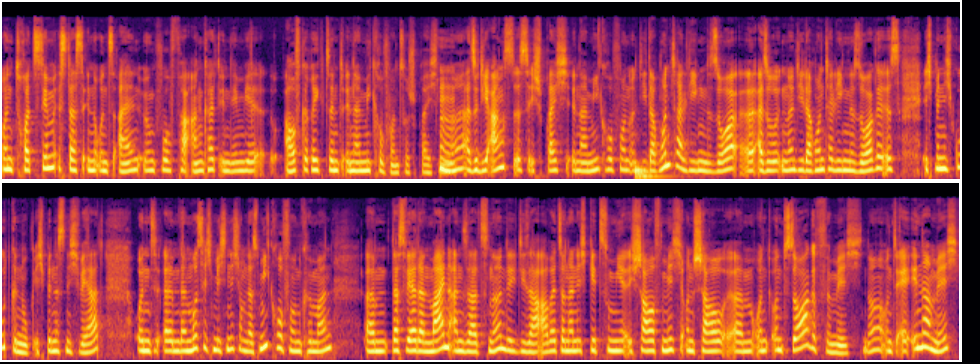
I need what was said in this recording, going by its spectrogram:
Und trotzdem ist das in uns allen irgendwo verankert, indem wir aufgeregt sind, in einem Mikrofon zu sprechen. Ne? Also die Angst ist, ich spreche in einem Mikrofon und die darunterliegende Sorge, also ne, die darunterliegende Sorge ist, ich bin nicht gut genug, ich bin es nicht wert. Und ähm, dann muss ich mich nicht um das Mikrofon kümmern. Ähm, das wäre dann mein Ansatz ne, die, dieser Arbeit, sondern ich gehe zu mir, ich schaue auf mich und schaue ähm, und, und sorge für mich ne, und erinnere mich,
